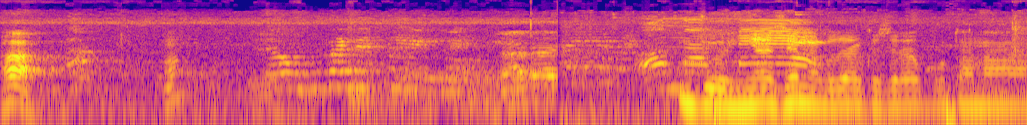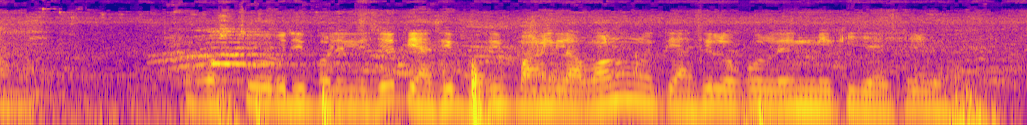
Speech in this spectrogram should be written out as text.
હા. જો અહીંયા છે ને બધા કચરા પોતાના વસ્તુઓ બધી ભરેલી છે ત્યાંથી ભરી પાણી લાવવાનું ને ત્યાંથી લોકો લઈને નીકળી જાય છે.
